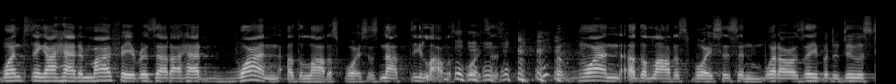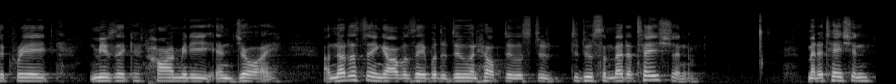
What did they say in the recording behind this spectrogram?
one thing I had in my favor is that I had one of the loudest voices, not the loudest voices, but one of the loudest voices. And what I was able to do is to create music, harmony, and joy. Another thing I was able to do and help do is to, to do some meditation. Meditation,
